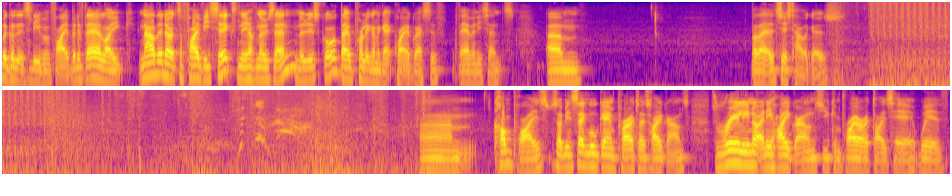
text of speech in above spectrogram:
because it's an even fight. But if they're, like, now they know it's a 5v6 and they have no Zen, no Discord, they're probably going to get quite aggressive, if they have any sense. Um... But that's just how it goes. Um, comp-wise, so I've been saying all game prioritize high grounds. It's really not any high grounds you can prioritize here with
